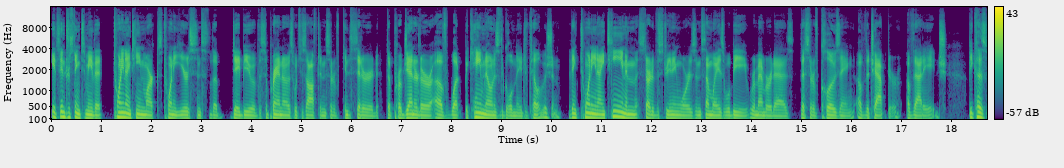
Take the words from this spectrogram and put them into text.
it's interesting to me that 2019 marks 20 years since the debut of The Sopranos, which is often sort of considered the progenitor of what became known as the golden age of television. I think 2019 and the start of the streaming wars in some ways will be remembered as the sort of closing of the chapter of that age. Because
